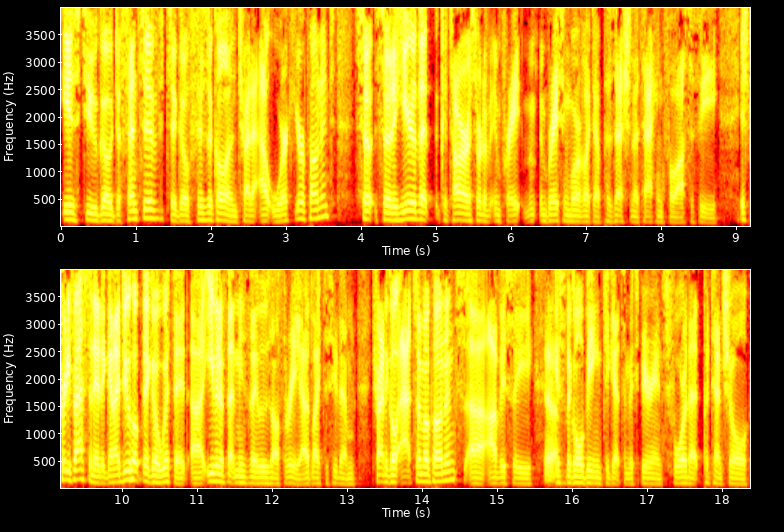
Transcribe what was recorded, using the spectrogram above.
is to go defensive, to go physical, and try to outwork your opponent. So so to hear that Qatar are sort of embra- embracing more of like a possession attacking philosophy is pretty fascinating, and I do hope they go with it, uh, even if that means they lose all three. I'd like to see them try to go at some opponents. Uh, obviously yeah. I guess the goal being to get some experience for that potential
